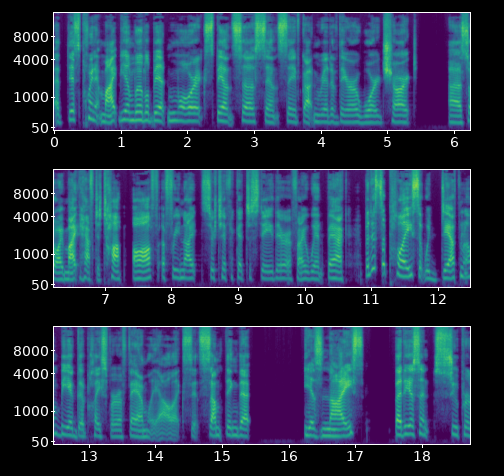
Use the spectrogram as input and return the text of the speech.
At this point, it might be a little bit more expensive since they've gotten rid of their award chart. Uh, so I might have to top off a free night certificate to stay there if I went back. But it's a place that would definitely be a good place for a family, Alex. It's something that is nice but isn't super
